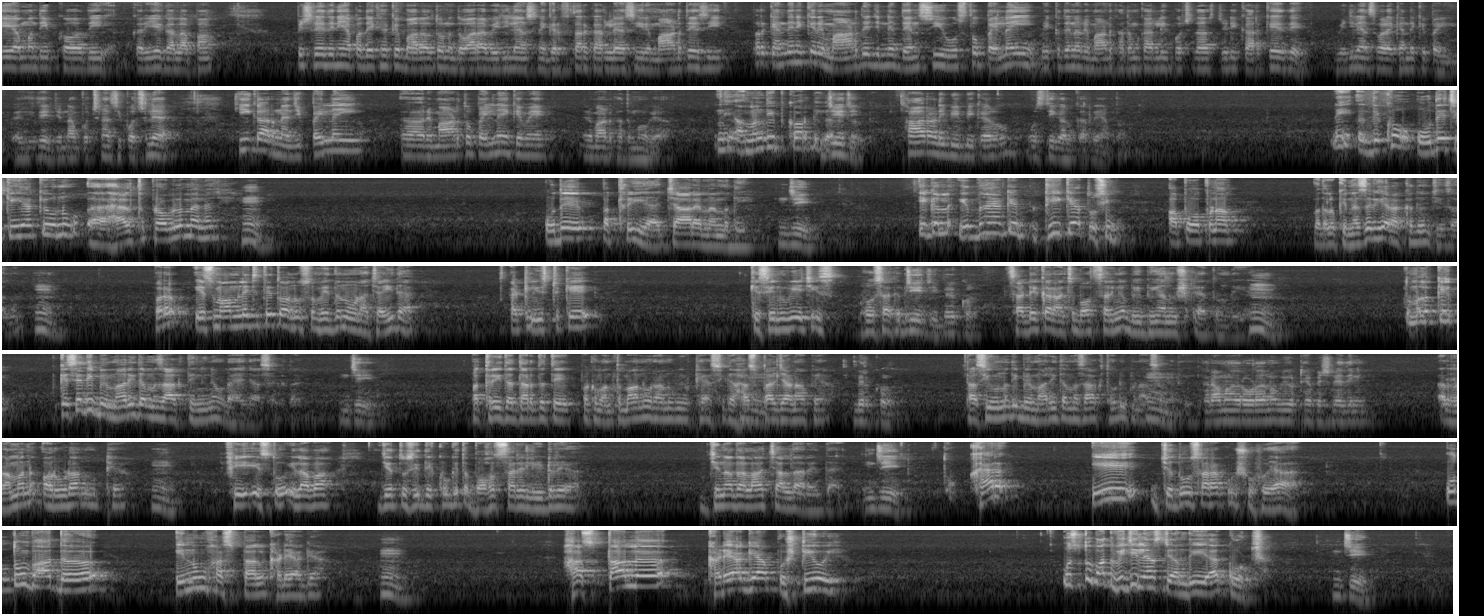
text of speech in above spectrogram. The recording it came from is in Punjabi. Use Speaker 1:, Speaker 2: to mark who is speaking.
Speaker 1: ਇਹ ਅਮਨਦੀਪ ਕੌਰ ਦੀ ਕਰੀਏ ਗੱਲ ਆਪਾਂ। ਪਿਛਲੇ ਦਿਨੀ ਆਪਾਂ ਦੇਖਿਆ ਕਿ ਬਾਦਲ ਤੋਂ ਦੁਬਾਰਾ ਵਿਜੀਲੈਂਸ ਨੇ ਗ੍ਰਿਫਤਾਰ ਕਰ ਲਿਆ ਸੀ ਰਿਮਾਂਡ ਤੇ ਸੀ। ਪਰ ਕਹਿੰਦੇ ਨੇ ਕਿ ਰਿਮਾਂਡ ਦੇ ਜਿੰਨੇ ਦਿਨ ਸੀ ਉਸ ਤੋਂ ਪਹਿਲਾਂ ਹੀ ਇੱਕ ਦਿਨ ਰਿਮਾਂਡ ਖਤਮ ਕਰ ਲਈ ਪੁੱਛਦਾਸ ਜਿਹੜੀ ਕਰਕੇ ਤੇ ਵਿਜੀਲੈਂਸ ਵਾਲੇ ਕਹਿੰਦੇ ਕਿ ਭਾਈ ਅਸੀਂ ਤੇ ਜਿੰਨਾ ਪੁੱਛਣਾ ਸੀ ਪੁੱਛ ਲਿਆ। ਕੀ ਕਾਰਨ ਹੈ ਜੀ? ਪਹਿਲਾਂ ਹੀ ਰਿਮਾਂਡ ਤੋਂ ਪਹਿਲਾਂ ਹੀ ਕਿਵੇਂ ਰਿਮਾਂਡ ਖਤਮ ਹੋ ਗਿਆ?
Speaker 2: ਨਹੀਂ ਅਮਨਦੀਪ ਕੌਰ ਦੀ ਗੱਲ
Speaker 1: ਜੀ ਜੀ। ਥਾਰ ਵਾਲੀ ਬੀਬੀ ਕਹਿ ਲਓ ਉਸ ਦੀ ਗੱਲ ਕਰ ਰਹੇ ਆਪਾਂ।
Speaker 2: ਨਹੀਂ ਦੇਖੋ ਉਹਦੇ ਚ ਕੀ ਆ ਕਿ ਉਹਨੂੰ ਹੈਲਥ ਪ੍ਰੋਬਲਮ ਹੈ ਨਾ ਜੀ।
Speaker 1: ਹੂੰ।
Speaker 2: ਉਹਦੇ ਪੱਥਰੀ ਹੈ 4 ਐਮਐਮ ਦੀ।
Speaker 1: ਜੀ।
Speaker 2: ਇਹ ਗੱਲ ਇਦਾਂ ਹੈ ਕਿ ਠੀਕ ਹੈ ਤੁਸੀਂ ਆਪੋ ਆਪਣਾ ਮਤਲਬ ਕਿ ਨਜ਼ਰੀਆ ਰੱਖਦੇ ਹੋ ਚੀਜ਼ਾਂ ਨੂੰ।
Speaker 1: ਹੂੰ।
Speaker 2: ਪਰ ਇਸ ਮਾਮਲੇ 'ਚ ਤੇ ਤੁਹਾਨੂੰ ਸੰਵੇਦਨ ਹੋਣਾ ਚਾਹੀਦਾ ਐਟ ਲੀਸਟ ਕਿ ਕਿਸੇ ਨੂੰ ਵੀ ਇਹ ਚੀਜ਼ ਹੋ ਸਕਦੀ
Speaker 1: ਜੀ ਜੀ ਬਿਲਕੁਲ।
Speaker 2: ਸਾਡੇ ਘਰਾਂ 'ਚ ਬਹੁਤ ਸਾਰੀਆਂ ਬੀਬੀਆਂ ਨੂੰ ਸ਼ਿਕਾਇਤ ਹੁੰਦੀ ਹੈ।
Speaker 1: ਹੂੰ।
Speaker 2: ਤਾਂ ਮਤਲਬ ਕਿ ਕਿਸੇ ਦੀ ਬਿਮਾਰੀ ਦਾ ਮਜ਼ਾਕ ਤੇ ਨਹੀਂ ਨਾ ਉਡਾਇਆ ਜਾ ਸਕਦਾ।
Speaker 1: ਜੀ।
Speaker 2: ਪੱਥਰੀ ਦਾ ਦਰਦ ਤੇ ਭਗਵੰਤ ਮਾਨ ਹੋਰਾਂ ਨੂੰ ਵੀ ਉੱਠਿਆ ਸੀਗਾ ਹਸਪਤਾਲ ਜਾਣਾ ਪਿਆ।
Speaker 1: ਬਿਲਕੁਲ।
Speaker 2: ਤਾਂ ਅਸੀਂ ਉਹਨਾਂ ਦੀ ਬਿਮਾਰੀ ਦਾ ਮਜ਼ਾਕ ਥੋੜੀ ਬਣਾ ਸਕਦੇ
Speaker 1: ਰਮਨ ਅਰੋੜਾ ਨੂੰ ਵੀ ਉੱਠਿਆ ਪਿਛਲੇ ਦਿਨੀ।
Speaker 2: ਰਮਨ ਅਰੋੜਾ ਨੂੰ ਉੱਠਿਆ।
Speaker 1: ਹੂੰ।
Speaker 2: ਫਿਰ ਇਸ ਤੋਂ ਇਲਾਵਾ ਜੇ ਤੁਸੀਂ ਦੇਖੋਗੇ ਤਾਂ ਬਹੁਤ ਸਾਰੇ ਲੀਡਰ ਆ ਜਿਨ੍ਹਾਂ ਦਾ ਇਲਾਜ ਚੱਲਦਾ ਰਹਿੰਦਾ ਹੈ।
Speaker 1: ਜੀ।
Speaker 2: ਤਾਂ ਖੈਰ ਇਹ ਜਦੋਂ ਸਾਰਾ ਕੁਝ ਹੋਇਆ ਉਸ ਤੋਂ ਬਾਅਦ ਇਹਨੂੰ ਹਸਪਤਾਲ ਖੜਿਆ ਗਿਆ।
Speaker 1: ਹੂੰ।
Speaker 2: ਹਸਪਤਾਲ ਖੜਿਆ ਗਿਆ ਪੁਸ਼ਟੀ ਹੋਈ। ਉਸ ਤੋਂ ਬਾਅਦ ਵਿਜੀਲੈਂਸ ਜਾਂਦੀ ਆ ਕੋਰਟ 'ਚ
Speaker 1: ਜੀ।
